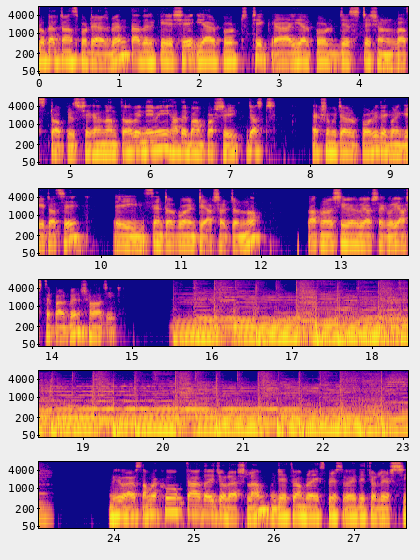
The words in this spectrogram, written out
লোকাল ট্রান্সপোর্টে আসবেন, তাদেরকে এসে এয়ারপোর্ট, ঠিক এয়ারপোর্ট যে স্টেশন বা স্টপেজ, সেখানে নামতে হবে। নেমেই হাতে বাম পাশেই, জাস্ট একশো মিটার পরই দেখবেন গেট আছে এই সেন্টার পয়েন্টে আসার জন্য। আপনারা সেভাবে আশা করি আসতে পারবেন সহজেই। ভিউয়ার্স আমরা খুব তাড়াতাড়ি চলে আসলাম। যেহেতু আমরা এক্সপ্রেস ওয়েতে চলে এসেছি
